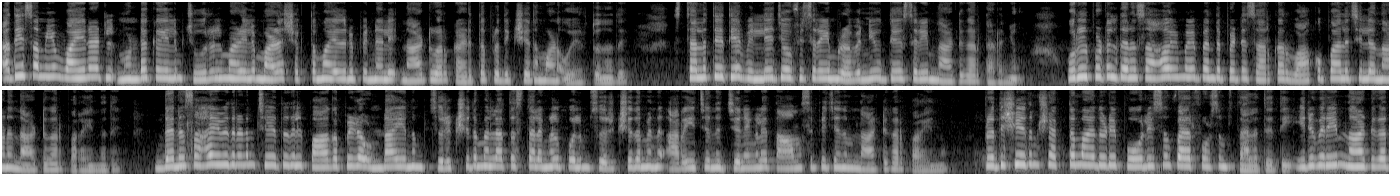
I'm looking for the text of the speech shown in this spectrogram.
അതേസമയം വയനാട്ടിൽ മുണ്ടക്കയിലും ചൂരൽമഴയിലും മഴ ശക്തമായതിനു പിന്നാലെ നാട്ടുകാർ കടുത്ത പ്രതിഷേധമാണ് ഉയർത്തുന്നത്. സ്ഥലത്തെത്തിയ വില്ലേജ് ഓഫീസറെയും റവന്യൂ ഉദ്യോഗസ്ഥരെയും നാട്ടുകാർ തടഞ്ഞു. ഉരുൾപൊട്ടൽ ധനസഹായവുമായി ബന്ധപ്പെട്ട് സർക്കാർ വാക്കുപാലിച്ചില്ലെന്നാണ് നാട്ടുകാർ പറയുന്നത്. ധനസഹായ വിതരണം ചെയ്തതിൽ പാകപ്പിഴ ഉണ്ടായെന്നും സുരക്ഷിതമല്ലാത്ത സ്ഥലങ്ങൾ പോലും സുരക്ഷിതമെന്ന് അറിയിച്ചെന്ന് ജനങ്ങളെ താമസിപ്പിച്ചെന്നും നാട്ടുകാർ പറയുന്നു. പ്രതിഷേധം ശക്തമായതോടെ പോലീസും ഫയർഫോഴ്സും സ്ഥലത്തെത്തി. ഇരുവരെയും നാട്ടുകാർ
